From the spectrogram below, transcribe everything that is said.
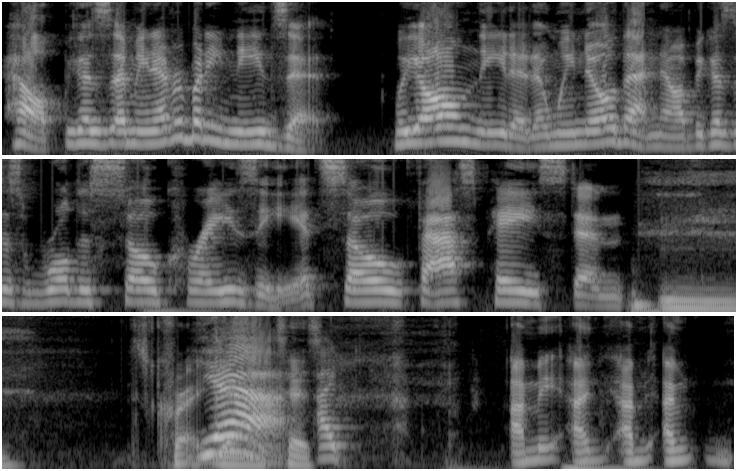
help because I mean, everybody needs it. We all need it, and we know that now because this world is so crazy. It's so fast paced, and It's crazy. Yeah, yeah, it is. I, I mean, I, I, I'm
